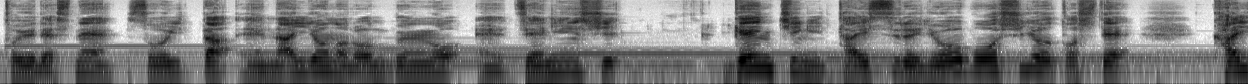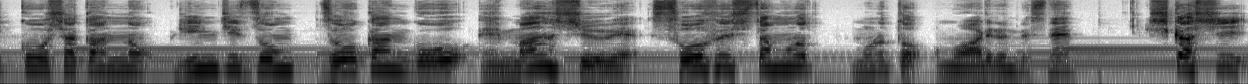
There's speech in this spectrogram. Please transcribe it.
というですねそういったえ内容の論文をえ是認し、現地に対する要望資料として、開港者間の臨時増刊号を満州へ送付したものものと思われるんですね。しかし、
